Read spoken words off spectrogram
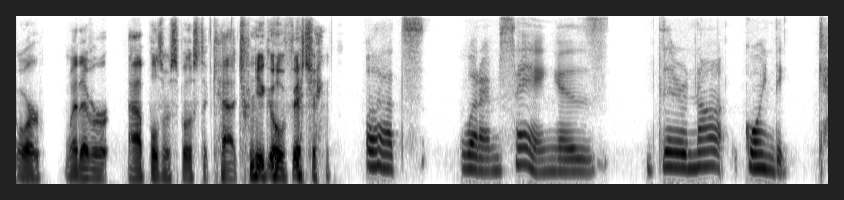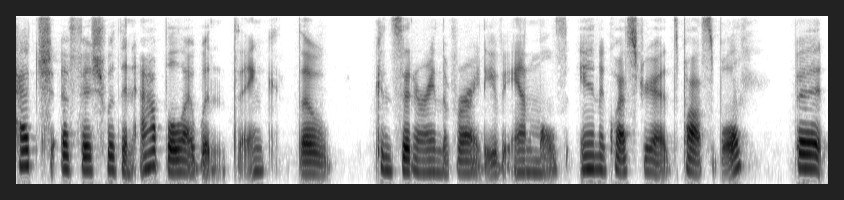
Or whatever apples are supposed to catch when you go fishing. Well, that's what I'm saying is they're not going to catch a fish with an apple, I wouldn't think, though considering the variety of animals in Equestria, it's possible. But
